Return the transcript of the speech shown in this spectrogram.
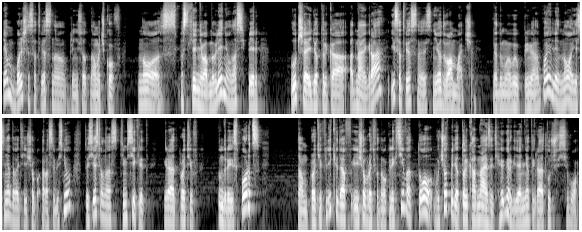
тем больше, соответственно, принесет нам очков. Но с последнего обновления у нас теперь лучше идет только одна игра, и, соответственно, с нее два матча. Я думаю, вы примерно поняли, но если нет, давайте еще раз объясню. То есть, если у нас Team Secret играет против Tundra Esports, там против ликвидов и еще против одного коллектива, то в учет пойдет только одна из этих игр, где они играют лучше всего.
